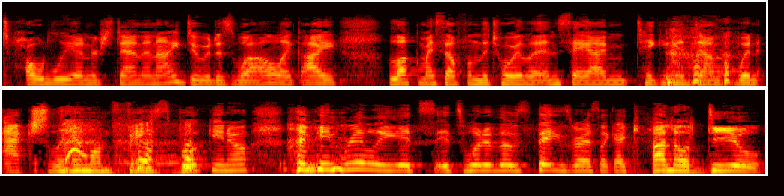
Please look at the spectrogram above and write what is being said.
totally understand, and I do it as well. Like I lock myself in the toilet and say I'm taking a dump when actually I'm on Facebook. You know, I mean, really, it's it's one of those things where it's like I cannot deal.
